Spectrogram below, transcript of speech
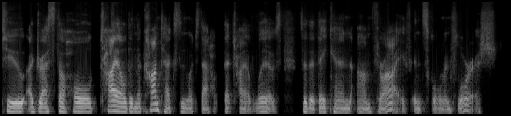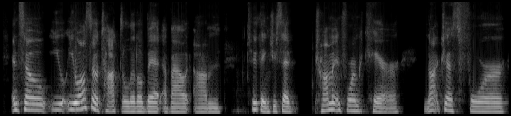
to address the whole child in the context in which that that child lives so that they can um, thrive in school and flourish And so you you also talked a little bit about um, two things. You said trauma informed care, not just for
